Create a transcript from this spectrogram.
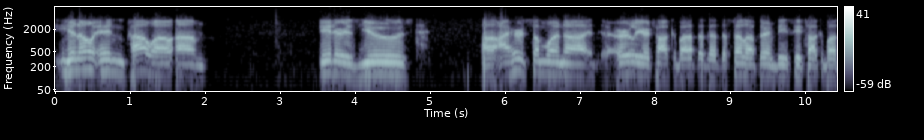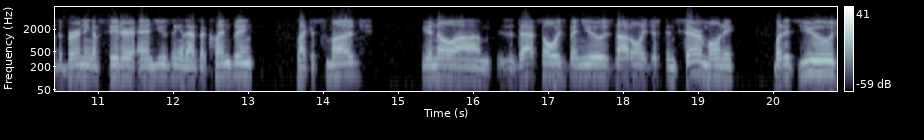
you know, in powwow, um, cedar is used. Uh, I heard someone uh, earlier talk about the, the the fellow up there in BC talk about the burning of cedar and using it as a cleansing, like a smudge. You know, um, that's always been used not only just in ceremony, but it's used,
